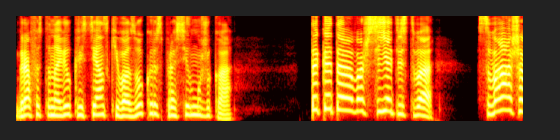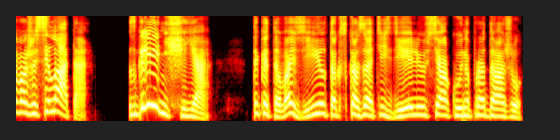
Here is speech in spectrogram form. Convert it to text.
Граф остановил крестьянский вазок и расспросил мужика. «Так это, ваше сиятельство, с вашего же села-то! С глинища я!» Так это возил, так сказать, изделию всякую на продажу.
